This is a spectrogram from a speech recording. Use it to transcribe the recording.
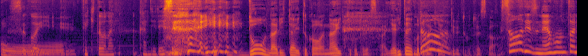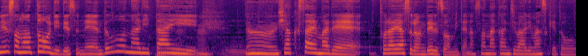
すごい適当な感じです。はい どうなりたいとかはないってことですか？やりたいことだけやってるってことですか？そうですね。本当にその通りですね。どうなりたい、うんううん。ん。100歳までトライアスロン出るぞみたいなそんな感じはありますけど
